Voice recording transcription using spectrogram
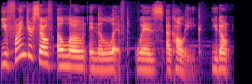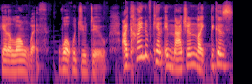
You find yourself alone in the lift with a colleague you don't get along with. What would you do? I kind of can't imagine, like, because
